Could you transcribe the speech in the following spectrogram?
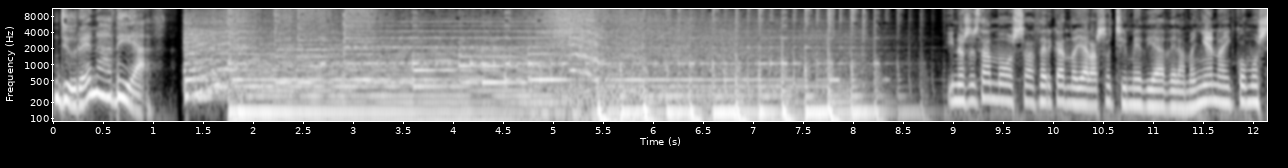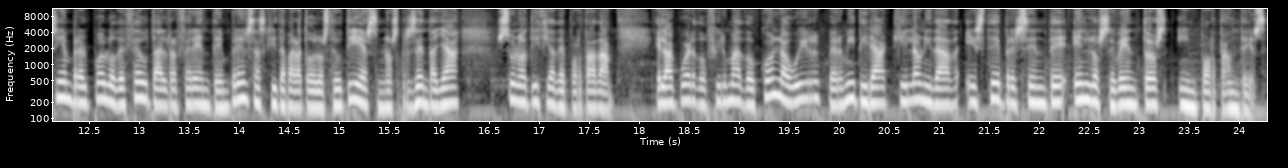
Llurena Díaz. Y nos estamos acercando ya a las ocho y media de la mañana y como siempre el pueblo de Ceuta, el referente en prensa escrita para todos los ceutíes, nos presenta ya su noticia de portada. El acuerdo firmado con la UIR permitirá que la unidad esté presente en los eventos importantes.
